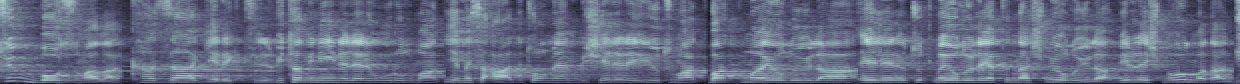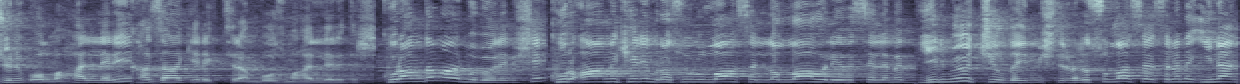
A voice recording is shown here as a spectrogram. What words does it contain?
tüm bozmalar kaza gerektirir. Vitamin iğneleri vurulmak, yemesi adet olmayan bir şeyleri yutmak, bakma yoluyla, el ele tutma yoluyla, yakınlaşma yoluyla birleşme olmadan cünüp olma halleri kaza gerektiren bozma halleridir. Kur'an'da var mı böyle bir şey? Kur'an-ı Kerim Resulullah sallallahu aleyhi ve selleme 23 yılda inmiştir ve Resulullah sallallahu aleyhi ve selleme inen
